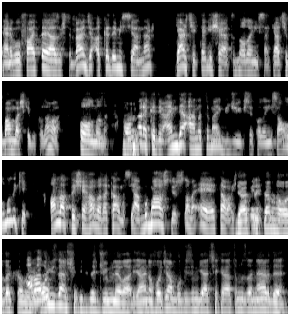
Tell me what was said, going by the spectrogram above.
yani bu Fatih'te yazmıştım. Bence akademisyenler gerçekten iş hayatında olan insan. Gerçi bambaşka bir konu ama olmalı. Evet. Onlar akademi hem de anlatıma gücü yüksek olan insan olmalı ki anlattığı şey havada kalmasın. Ya bu mouse diyorsun ama e tamam işte böyle Gerçekten havada kalıyor. Havada- O yüzden şu bizde cümle var. Yani hocam bu bizim gerçek hayatımızda nerede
